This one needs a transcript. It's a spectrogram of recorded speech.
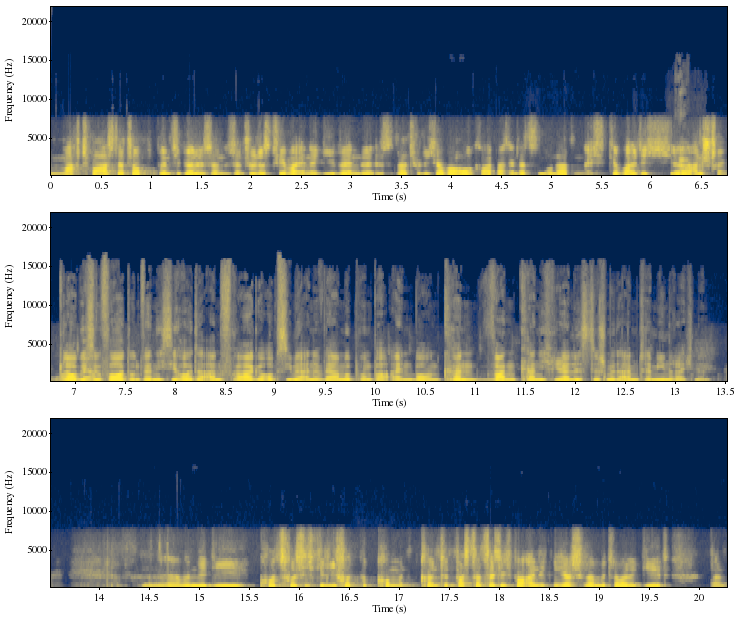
Macht Spaß, der Job prinzipiell, ist ein, ist ein schönes Thema Energiewende, ist natürlich aber auch gerade nach den letzten Monaten echt gewaltig äh, ja, anstrengend. Glaube ich ja. sofort. Und wenn ich Sie heute anfrage, ob Sie mir eine Wärmepumpe einbauen können, wann kann ich realistisch mit einem Termin rechnen? Ja, wenn wir die kurzfristig geliefert bekommen könnten, was tatsächlich bei einigen Herstellern mittlerweile geht, dann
